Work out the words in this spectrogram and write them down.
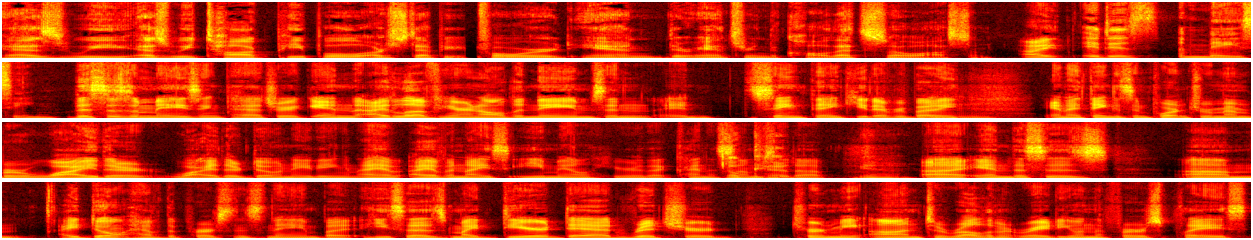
as we as we talk people are stepping forward and they're answering the call that's so awesome I It is amazing. this is amazing, Patrick, and I love hearing all the names and and saying thank you to everybody. And I think it's important to remember why they're why they're donating. And I have I have a nice email here that kind of sums Okay. it up. Yeah. Uh, and this is um, I don't have the person's name, but he says, "My dear dad, Richard." Turned me on to relevant radio in the first place.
